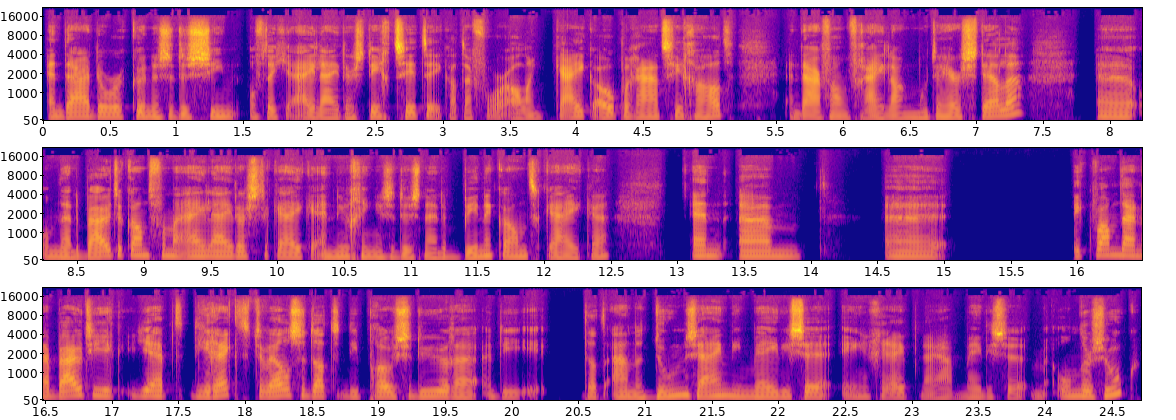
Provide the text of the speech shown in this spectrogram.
En daardoor kunnen ze dus zien of dat je eileiders dicht zitten. Ik had daarvoor al een kijkoperatie gehad en daarvan vrij lang moeten herstellen. Uh, om naar de buitenkant van mijn eileiders te kijken. En nu gingen ze dus naar de binnenkant kijken. En um, uh, ik kwam daar naar buiten. Je, je hebt direct, terwijl ze dat, die procedure, die dat aan het doen zijn, die medische ingreep, nou ja, medische onderzoek.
